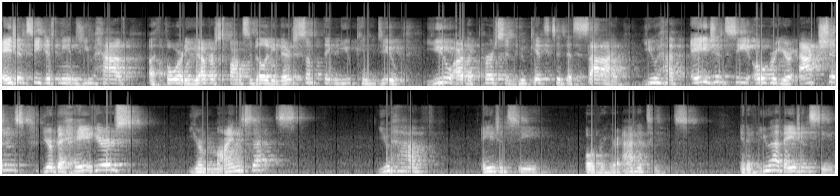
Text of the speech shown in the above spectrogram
Agency just means you have authority, you have responsibility. There's something you can do. You are the person who gets to decide. You have agency over your actions, your behaviors, your mindsets. You have agency over your attitudes. And if you have agency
